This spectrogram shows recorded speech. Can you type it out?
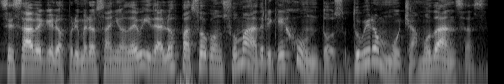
Se sabe que los primeros años de vida los pasó con su madre, que juntos tuvieron muchas mudanzas.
